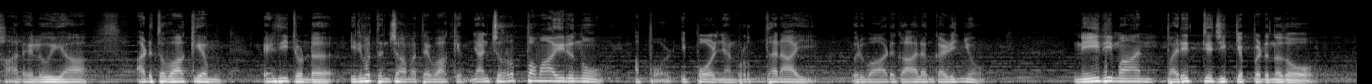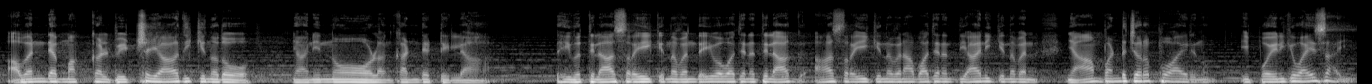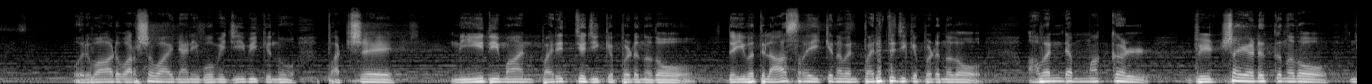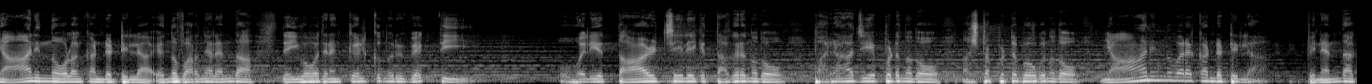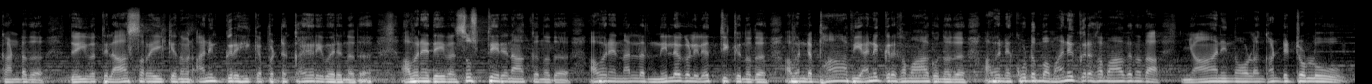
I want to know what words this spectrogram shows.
ഹാലലൂയ അടുത്ത വാക്യം എഴുതിയിട്ടുണ്ട്. ഇരുപത്തഞ്ചാമത്തെ വാക്യം. ഞാൻ ചെറുപ്പമായിരുന്നു അപ്പോൾ ഇപ്പോൾ ഞാൻ വൃദ്ധനായി. ഒരുപാട് കാലം കഴിഞ്ഞു. നീതിമാൻ പരിത്യജിക്കപ്പെടുന്നതോ അവന്റെ മക്കൾ ഭിക്ഷയാദിക്കുന്നതോ ഞാൻ ഇന്നോളം കണ്ടിട്ടില്ല. ദൈവത്തിൽ ആശ്രയിക്കുന്നവൻ ദൈവവചനത്തിൽ ആശ്രയിക്കുന്നവൻ ആ വചനം ധ്യാനിക്കുന്നവൻ ഞാൻ പണ്ട് ചെറുപ്പമായിരുന്നു. ഇപ്പോൾ എനിക്ക് വയസ്സായി. ഒരുപാട് വർഷമായി ഞാൻ ഈ ഭൂമി ജീവിക്കുന്നു. പക്ഷേ നീതിമാൻ പരിത്യജിക്കപ്പെടുന്നതോ ദൈവത്തിൽ ആശ്രയിക്കുന്നവൻ പരിത്യജിക്കപ്പെടുന്നതോ അവന്റെ മക്കൾ ഭിക്ഷയെടുക്കുന്നതോ ഞാൻ ഇന്നോളം കണ്ടിട്ടില്ല എന്ന് പറഞ്ഞാൽ എന്താ? ദൈവവചനം കേൾക്കുന്നൊരു വ്യക്തി വലിയ താഴ്ചയിലേക്ക് തകരുന്നതോ പരാജയപ്പെടുന്നതോ നഷ്ടപ്പെട്ടു പോകുന്നതോ ഞാൻ ഇന്ന് വരെ കണ്ടിട്ടില്ല. പിന്നെ എന്താ കണ്ടത്? ദൈവത്തിൽ ആശ്രയിക്കുന്നവൻ അനുഗ്രഹിക്കപ്പെട്ട് കയറി വരുന്നത്. അവനെ ദൈവം സുസ്ഥിരനാക്കുന്നത്. അവനെ നല്ല നിലകളിൽ എത്തിക്കുന്നത്. അവന്റെ ഭാവി അനുഗ്രഹമാകുന്നത്. അവന്റെ കുടുംബം അനുഗ്രഹമാകുന്നതാ ഞാൻ ഇന്നോളം കണ്ടിട്ടുള്ളൂ.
